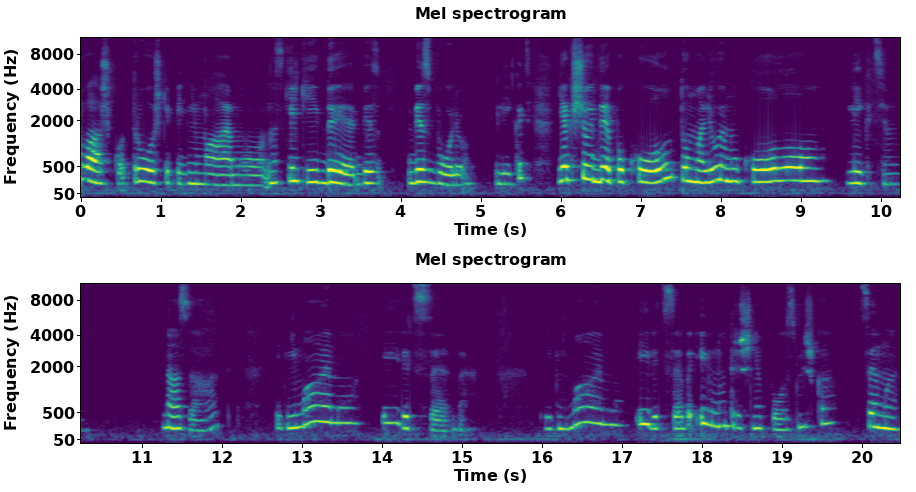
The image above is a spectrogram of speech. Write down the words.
важко, трошки піднімаємо, наскільки йде без, без болю лікоть. Якщо йде по колу, то малюємо коло ліктем назад, піднімаємо і від себе. Піднімаємо і від себе. І внутрішня посмішка. Це ми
